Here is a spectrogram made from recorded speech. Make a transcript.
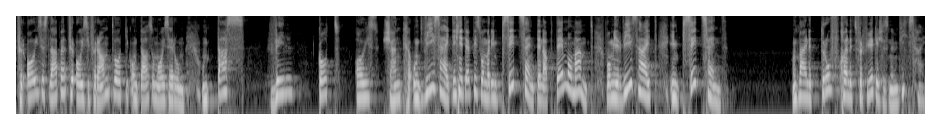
für unser Leben, für unsere Verantwortung und das um uns herum. Und das will Gott uns schenken. Und Weisheit ist nicht etwas, wo wir im Besitz haben, denn ab dem Moment, wo wir Weisheit im Besitz haben und meinen, darauf können zu verfügen, ist es nicht Weisheit.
